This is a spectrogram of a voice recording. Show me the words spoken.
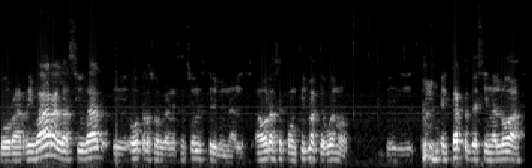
por arribar a la ciudad eh, otras organizaciones criminales. Ahora se confirma que, bueno, el, el, cártel de Sinaloa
